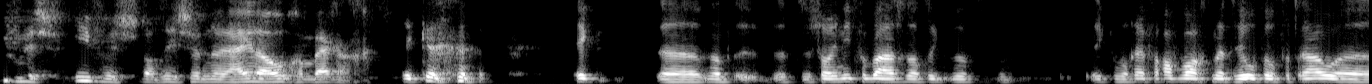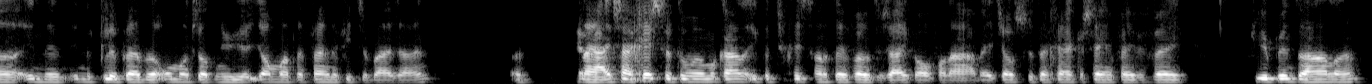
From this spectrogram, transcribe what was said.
Yves, Yves, dat is een eh, hele hoge berg. Ik, ik eh, want het zal je niet verbazen dat ik, dat ik nog even afwacht met heel veel vertrouwen eh, in de, in de club hebben, ondanks dat nu Janmaat en Feyenoord erbij zijn. Eh, Nou ja, ik zei gisteren toen we elkaar, ik had gisteren aan de telefoon, toen zei ik al van, nou, weet je, als we tegen RKC en VVV vier punten halen,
